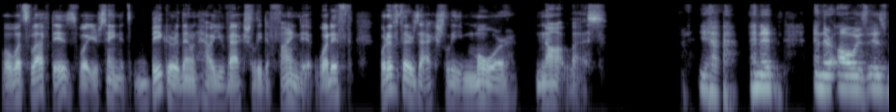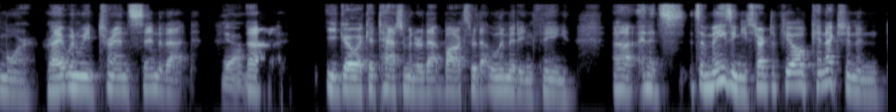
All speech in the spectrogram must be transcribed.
Well, what's left is what you're saying. It's bigger than how you've actually defined it. What if what if there's actually more, not less? Yeah. And it and there always is more, right? When we transcend that yeah uh, egoic attachment or that box or that limiting thing. Uh, and it's it's amazing. You start to feel connection and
